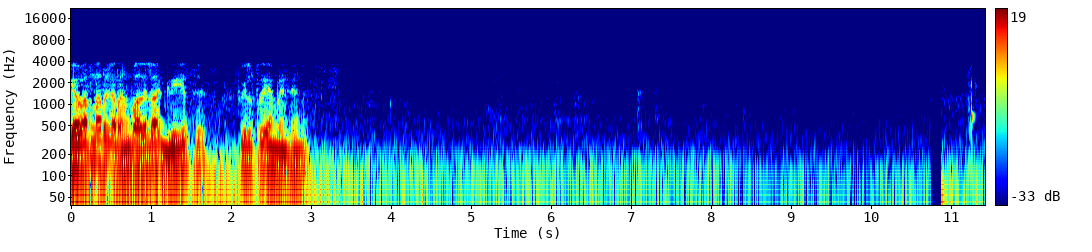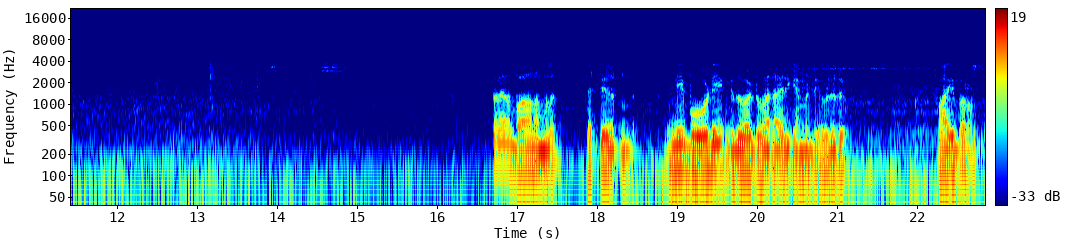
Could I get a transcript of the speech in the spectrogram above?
ഗവർണർ കറങ്ങുമ്പോൾ അതിലെ ഗ്രീസ് ഫിൽട്ടർ ചെയ്യാൻ വേണ്ടിയാണ്. ഇത്രയും ഭാഗം നമ്മൾ സെറ്റ് ചെയ്തിട്ടുണ്ട്. ഇനി ബോഡിയും ഇതുമായിട്ട് വരാതിരിക്കാൻ വേണ്ടി ഇവിടെ ഒരു ഫൈബർ ഉണ്ട്.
